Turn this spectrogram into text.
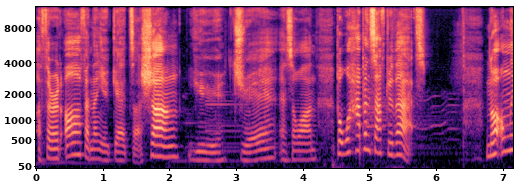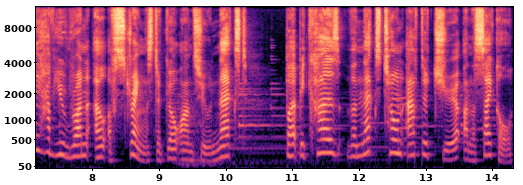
a third off, and then you get uh, shang, yu, jue, and so on. But what happens after that? Not only have you run out of strings to go on to next, but because the next tone after jue on the cycle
